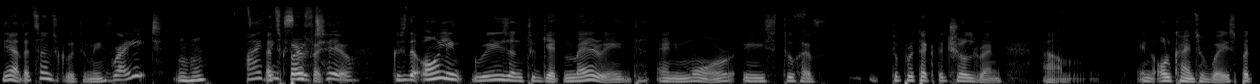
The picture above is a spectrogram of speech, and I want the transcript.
yeah, that sounds good to me. Right? Mm-hmm. I That's think so perfect. too. Because the only reason to get married anymore is to have to protect the children um, in all kinds of ways, but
